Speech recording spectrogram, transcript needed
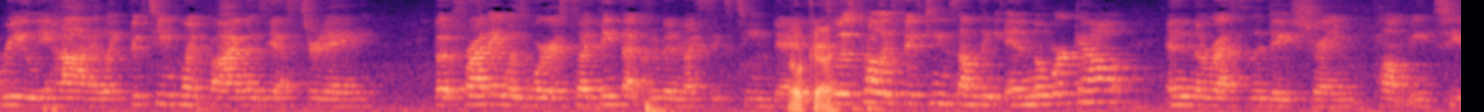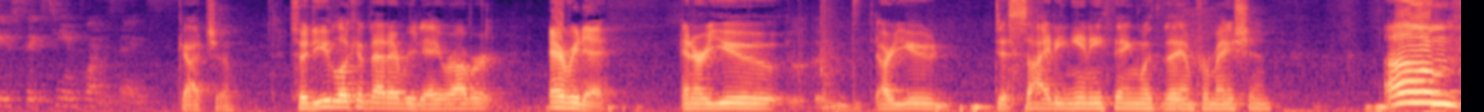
really high, like 15.5 was yesterday, but Friday was worse. So I think that could have been my 16 day. Okay. So it was probably 15 something in the workout, and then the rest of the day strain pumped me to 16.6. gotcha. So do you look at that every day, Robert? Every day. And are you are you deciding anything with the information? Um,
